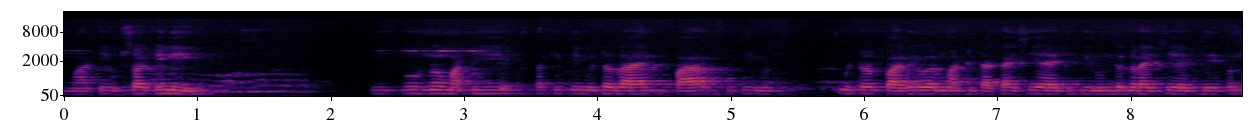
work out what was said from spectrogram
माती उपसा केली ती पूर्ण माती आता किती मीटर आहे पार किती मी- मीटर पारीवर माती टाकायची आहे किती रुंद करायची आहे ते पण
